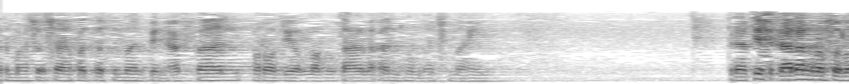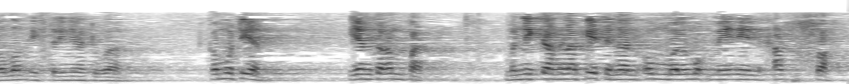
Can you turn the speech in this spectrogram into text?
termasuk sahabat Utsman bin Affan radhiyallahu taala anhum ajmain. Berarti sekarang Rasulullah istrinya dua. Kemudian yang keempat, menikah lagi dengan Ummul Mukminin Hafsah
